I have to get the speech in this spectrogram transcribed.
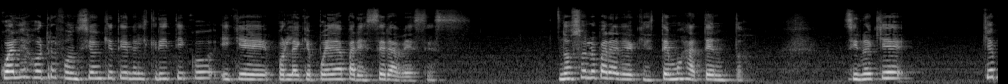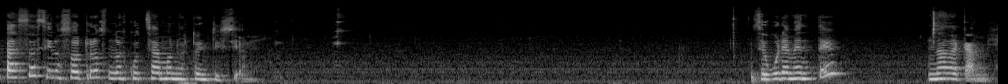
¿Cuál es otra función que tiene el crítico y que por la que puede aparecer a veces? No solo para que estemos atentos, sino que ¿qué pasa si nosotros no escuchamos nuestra intuición? seguramente nada cambia.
